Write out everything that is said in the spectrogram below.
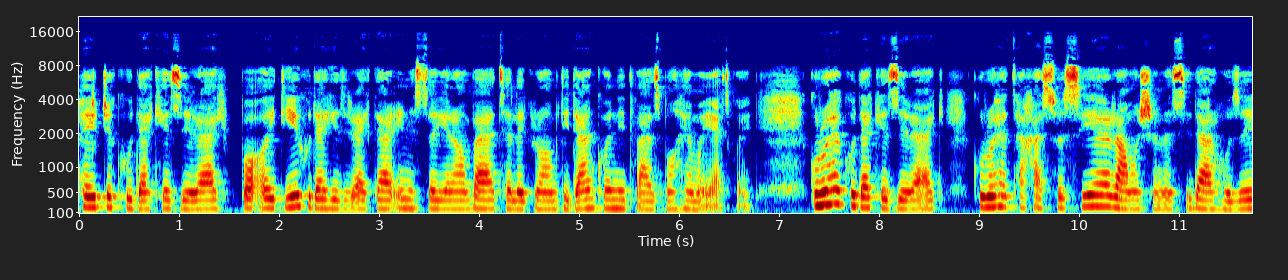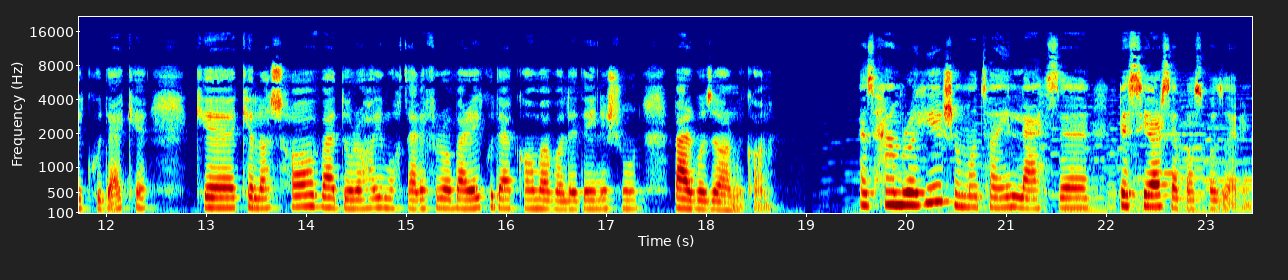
پیج کودک زیرک با آیدی کودک زیرک در اینستاگرام و تلگرام دیدن کنید و از ما حمایت کنید. گروه کودک زیرک گروه تخصصی روانشناسی در حوزه کودک که کلاس ها و دوره های مختلف رو برای کودکان و والدینشون برگزار می‌کنه. از همراهی شما تا این لحظه بسیار سپاس گذاریم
